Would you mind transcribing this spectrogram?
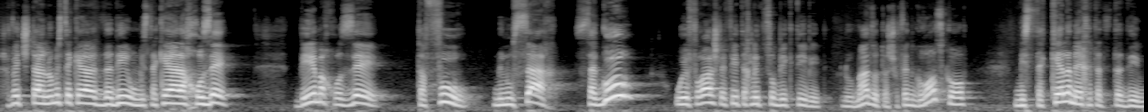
השופט שטיין לא מסתכל על הצדדים, הוא מסתכל על החוזה. ואם החוזה תפור, מנוסח, סגור, הוא יפורש לפי תכלית סובייקטיבית. לעומת זאת, השופט גרוסקופ מסתכל על מערכת הצדדים,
